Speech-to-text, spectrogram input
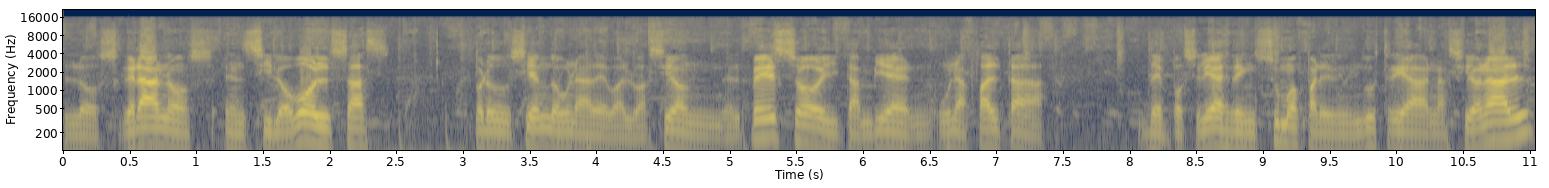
los granos en silobolsas, produciendo una devaluación del peso y también una falta de posibilidades de insumos para la industria nacional.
